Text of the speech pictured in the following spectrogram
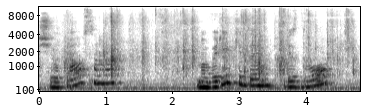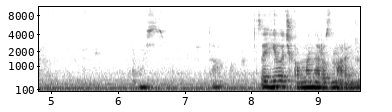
ще украсимо. Новий рік іде, Різдво. Ось так. Це гілочка в мене розмарину.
